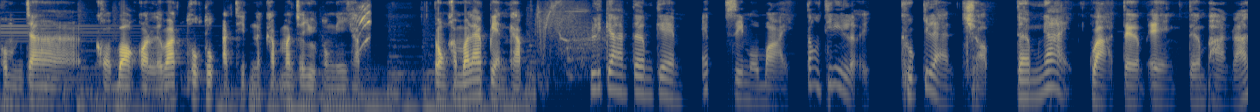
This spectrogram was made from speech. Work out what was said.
ผมจะขอบอกก่อนเลยว่าทุกๆอาทิตย์นะครับมันจะอยู่ตรงนี้ครับ ตรงคำว่าแลกเปลี่ยนครับบริการเติมเกม FC Mobile ต้องที่นี่เลย Cookie Land Shop เติมง่ายกว่าเติมเอง เติมผ่านร้าน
